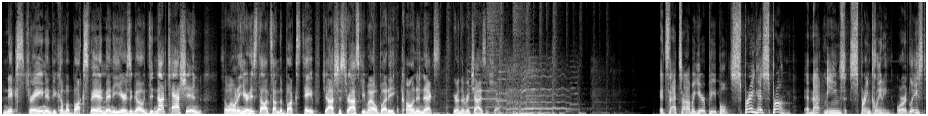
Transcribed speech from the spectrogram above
Knicks train and become a Bucks fan many years ago. Did not cash in. So I want to hear his thoughts on the Bucks tape. Josh Ostrovsky, my old buddy, calling in next here on the Rich Eisen Show. It's that time of year, people. Spring has sprung, and that means spring cleaning, or at least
